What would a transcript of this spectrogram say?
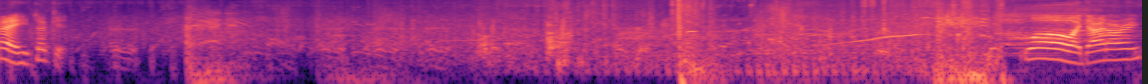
Hey, he took it. Whoa, I died already?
